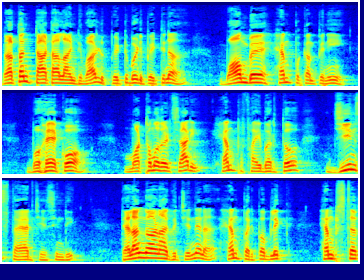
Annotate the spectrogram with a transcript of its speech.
రతన్ టాటా లాంటి వాళ్ళు పెట్టుబడి పెట్టిన బాంబే హెంప్ కంపెనీ బొహేకో మొట్టమొదటిసారి హెంప్ ఫైబర్తో జీన్స్ తయారు చేసింది. తెలంగాణకు చెందిన హెంప్ రిపబ్లిక్ హెంప్స్టర్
